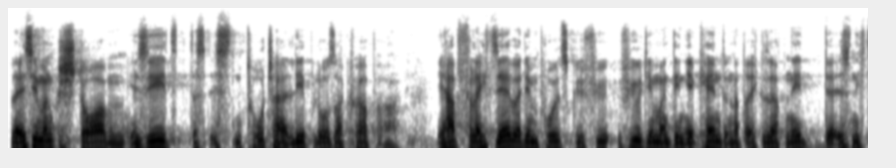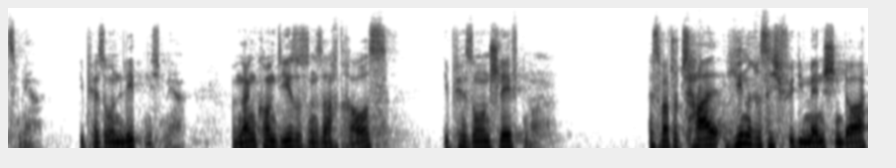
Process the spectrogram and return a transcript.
Da ist jemand gestorben. Ihr seht, das ist ein toter, lebloser Körper. Ihr habt vielleicht selber den Puls gefühlt, jemand, den ihr kennt, und habt euch gesagt, nee, da ist nichts mehr. Die Person lebt nicht mehr. Und dann kommt Jesus und sagt raus, die Person schläft nur. Das war total hinrissig für die Menschen da.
